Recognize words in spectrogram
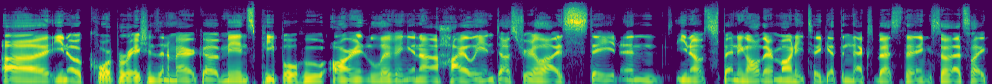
uh, you know, corporations in America means people who aren't living in a highly industrialized state and you know spending all their money to get the next best thing. So that's like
